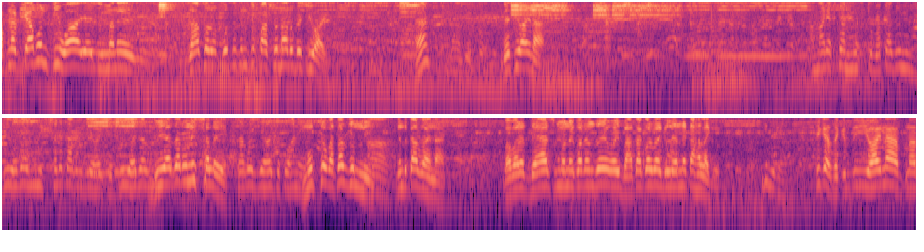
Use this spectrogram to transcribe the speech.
আপনার কেমন কি হয় এই মানে যা চলে প্রতিদিন কি পাঁচশো না আরও বেশি হয়? হ্যাঁ? বেশি হয় না? আমার একটা মুক্ত ভাতা দুই হাজার উনিশ সালে কাগজ দেওয়া হয়েছে। দুই হাজার দুই হাজার উনিশ সালে? কাগজ দেওয়া হয়েছে কোহানে। মুক্ত ভাতার জন্য হ্যাঁ। কিন্তু কাজ হয় না। বাবার দেশ মনে করেন যে ওই ভাতা করবার গেলে টাকা লাগে। ঠিক আছে কিন্তু ই হয় না আপনার।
